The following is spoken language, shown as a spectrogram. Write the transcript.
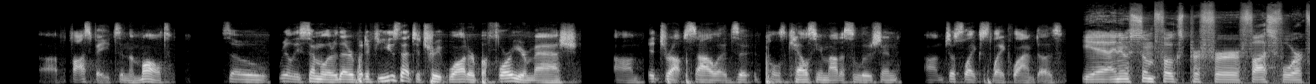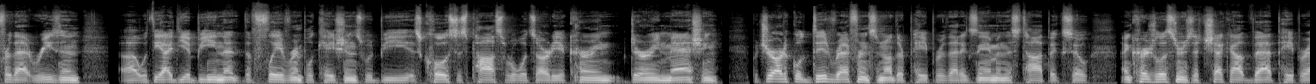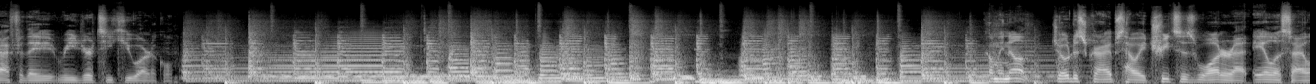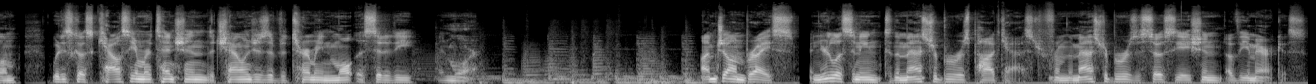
uh, phosphates in the malt. So really similar there. But if you use that to treat water before your mash, um, it drops solids. It pulls calcium out of solution, um, just like slake lime does. Yeah, I know some folks prefer phosphoric for that reason, uh, with the idea being that the flavor implications would be as close as possible to what's already occurring during mashing. But your article did reference another paper that examined this topic, so I encourage listeners to check out that paper after they read your TQ article. Coming up, Joe describes how he treats his water at Ale Asylum. We discuss calcium retention, the challenges of determining malt acidity, and more. I'm John Bryce, and you're listening to the Master Brewers Podcast from the Master Brewers Association of the Americas.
